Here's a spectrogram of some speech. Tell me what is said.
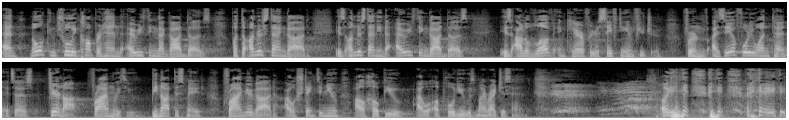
And no one can truly comprehend everything that God does, but to understand God is understanding that everything God does is out of love and care for your safety and future. For in Isaiah 41:10 it says, "Fear not, for I am with you. Be not dismayed, for I am your God. I will strengthen you, I will help you, I will uphold you with my righteous hand." Oh, okay.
